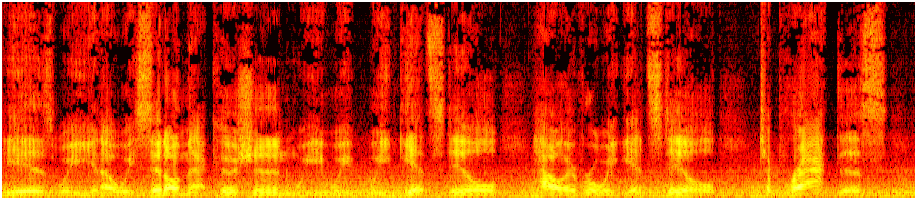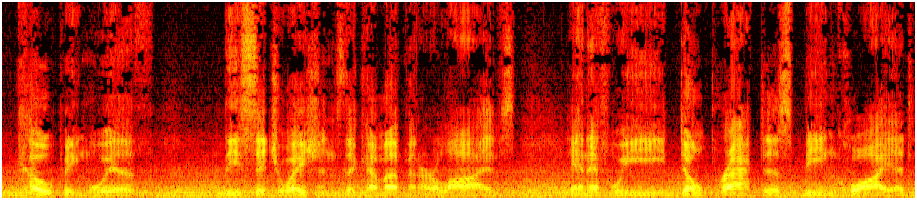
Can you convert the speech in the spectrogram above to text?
is we you know we sit on that cushion we we, we get still however we get still to practice coping with these situations that come up in our lives. And if we don't practice being quiet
